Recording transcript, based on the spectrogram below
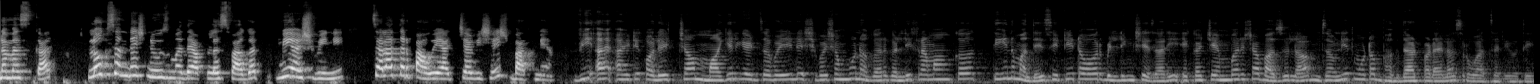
नमस्कार. लोकसंदेश न्यूजमध्ये आपलं स्वागत. मी अश्विनी. चला तर पाहूया आजच्या विशेष बातम्या. व्ही आय आय टी कॉलेजच्या मागील गेटजवळील शिवशंभू नगर गल्ली क्रमांक तीनमध्ये सिटी टॉवर बिल्डिंग शेजारी एका चेंबरच्या बाजूला जमिनीत मोठं भगदाड पडायला सुरुवात झाली होती.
